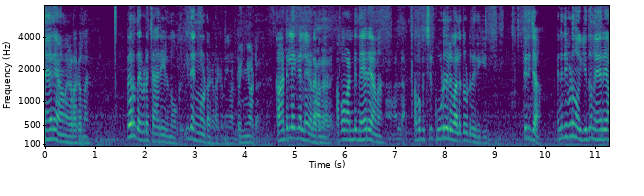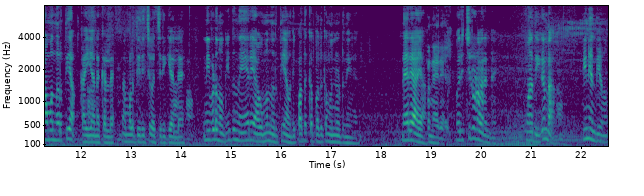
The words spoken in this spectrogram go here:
നേരെയാണ് കിടക്കുന്നത് വെറുതെ ഇവിടെ ചാരി ഇരുന്ന് നോക്ക് ഇത് എങ്ങോട്ടാ കിടക്കുന്നത് ഈ വണ്ടി? ഇങ്ങോട്ട്. കാട്ടിലേക്കല്ലേ കിടക്കുന്നത്. അപ്പൊ വണ്ടി നേരെയാണ്? അപ്പൊ ഇച്ചിരി കൂടുതൽ വലത്തോട്ട് തിരിക്കും. തിരിച്ചാ? എന്നിട്ട് ഇവിടെ നോക്കി ഇത് നേരെയാവുമ്പോൾ നിർത്തിയാ. കയ്യാനൊക്കെ അനക്കല്ലേ നമ്മൾ തിരിച്ചു വച്ചിരിക്കല്ലേ. ഇനി ഇവിടെ നോക്കി ഇത് നേരെയാവുമ്പോൾ നിർത്തിയാ മതി. പതുക്കെ പതുക്കെ മുന്നോട്ട് നീങ്ങ. നേരെ ആയാ നേരെയായി. കൂടെ വരണ്ടേ? മതി കണ്ട? ഇനി എന്ത് ചെയ്യണം?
